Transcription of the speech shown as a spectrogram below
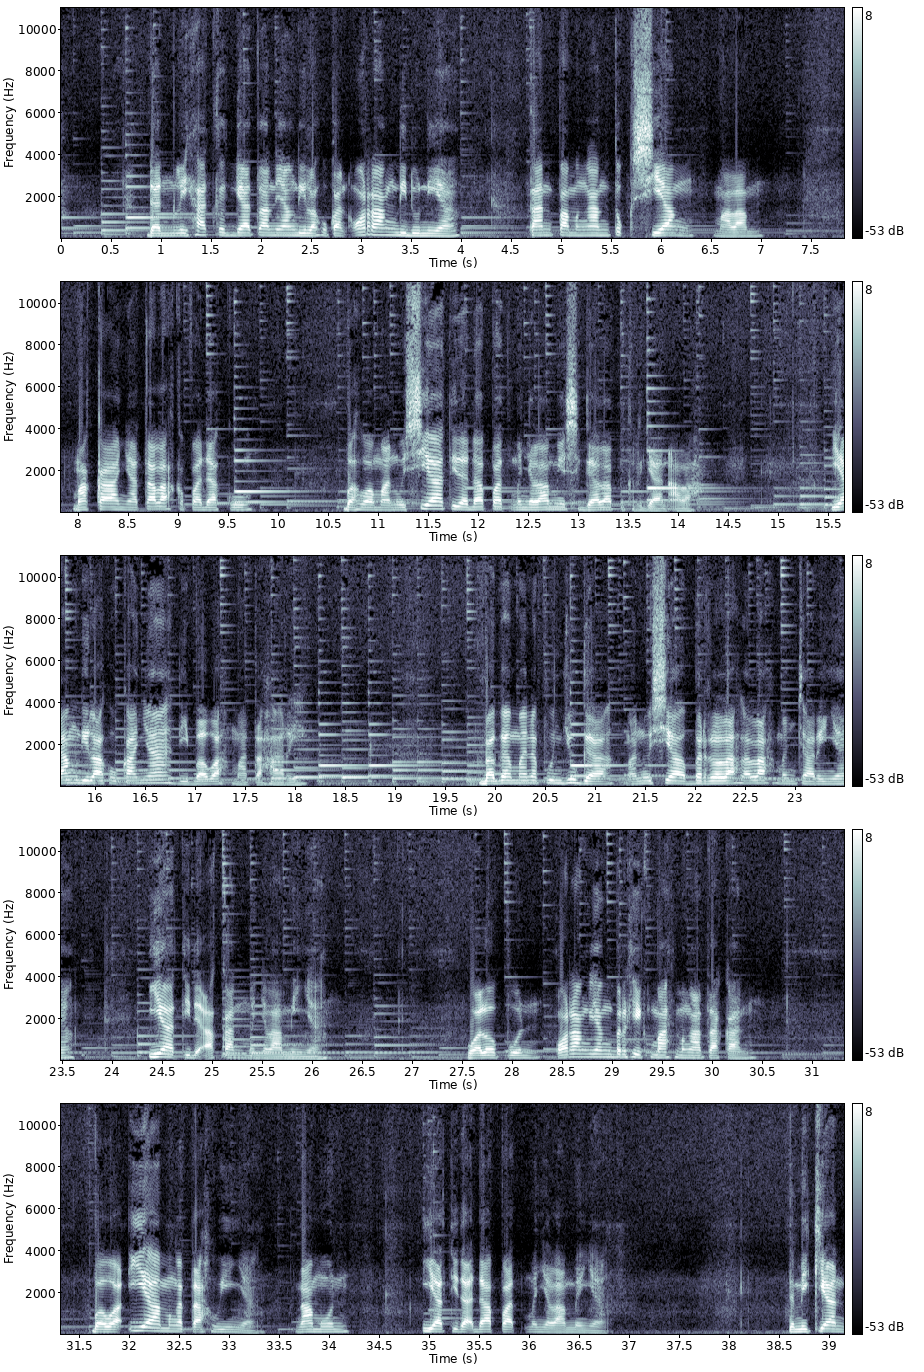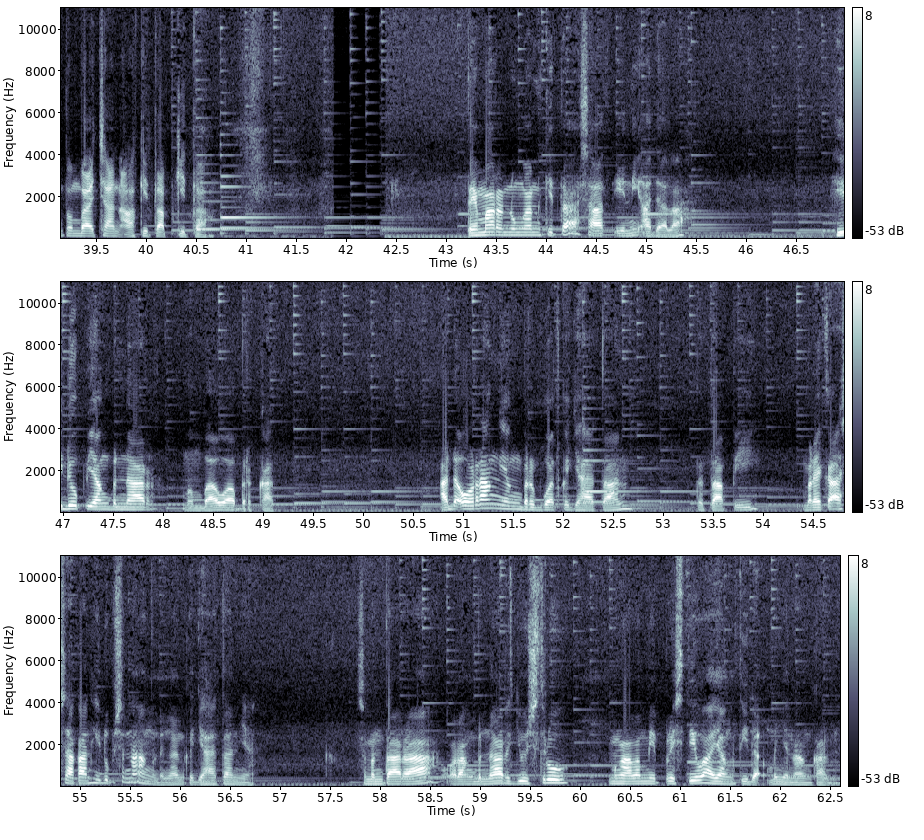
dan melihat kegiatan yang dilakukan orang di dunia, tanpa mengantuk siang malam, maka nyatalah kepadaku bahwa manusia tidak dapat menyelami segala pekerjaan Allah yang dilakukannya di bawah matahari. Bagaimanapun juga manusia berlelah-lelah mencarinya, ia tidak akan menyelaminya. Walaupun orang yang berhikmah mengatakan bahwa ia mengetahuinya, namun ia tidak dapat menyelaminya. Demikian pembacaan Alkitab kita. Tema renungan kita saat ini adalah hidup yang benar membawa berkat. Ada orang yang berbuat kejahatan, tetapi mereka asalkan hidup senang dengan kejahatannya. Sementara orang benar justru mengalami peristiwa yang tidak menyenangkan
